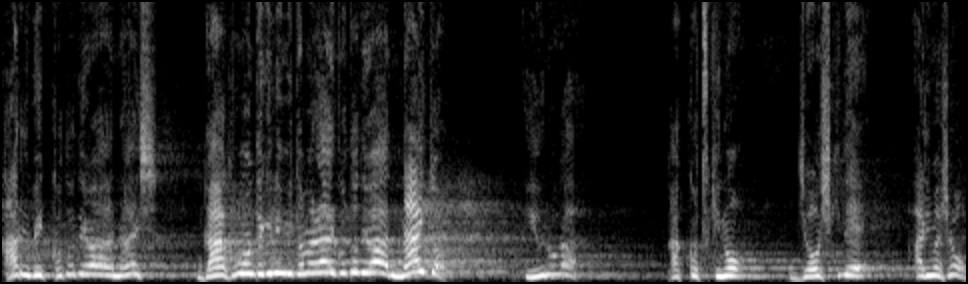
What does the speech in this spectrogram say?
あるべきことではないし学問的に認められることではないというのが括弧付きの常識でありましょう。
